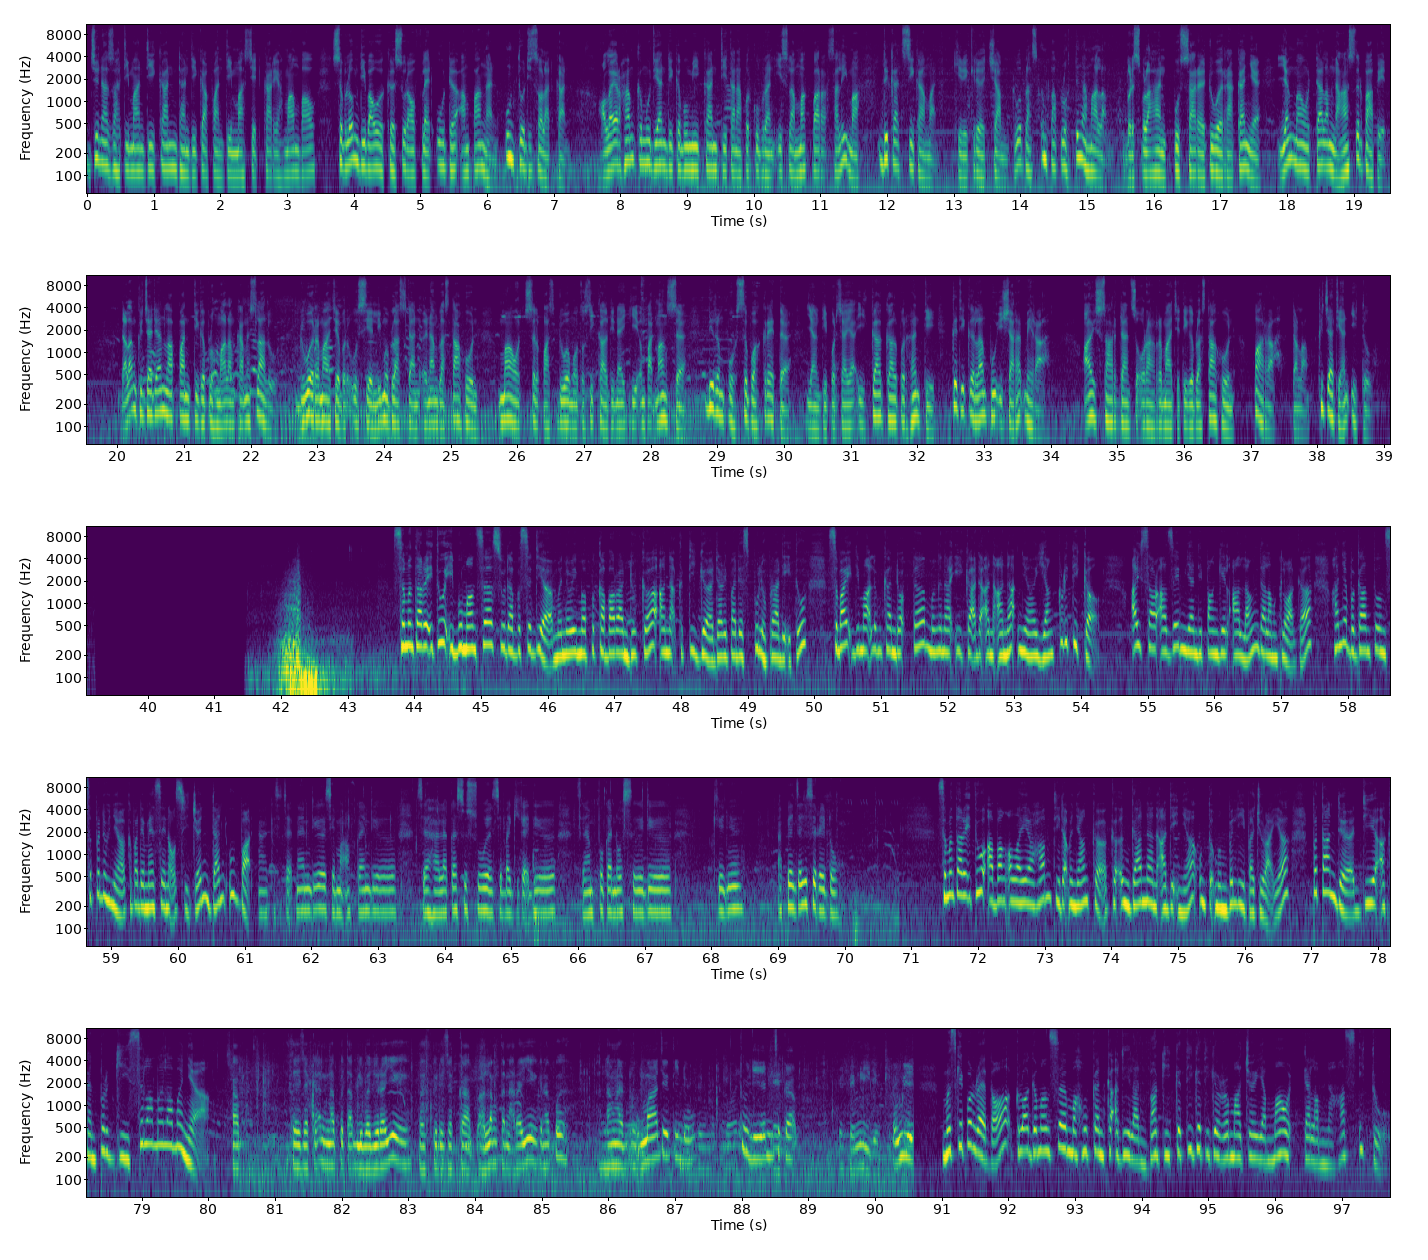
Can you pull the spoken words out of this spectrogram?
Jenazah dimandikan dan dikafan di Masjid Karyah Mambau sebelum dibawa ke Surau Flat Uda Ampangan untuk disolatkan. Allahyarham kemudian dikebumikan di Tanah Perkuburan Islam Makbar Salimah dekat Sikaman kira-kira jam 12.40 tengah malam bersebelahan pusara dua rakannya yang maut dalam nahas terpapit. Dalam kejadian 8.30 malam Khamis lalu, dua remaja berusia 15 dan 16 tahun maut selepas dua motosikal dinaiki empat mangsa dirempuh sebuah kereta yang dipercayai gagal berhenti ketika lampu isyarat merah. Aisar dan seorang remaja 13 tahun parah dalam kejadian itu. Sementara itu, Ibu Mansa sudah bersedia menerima perkabaran duka anak ketiga daripada 10 beradik itu sebaik dimaklumkan doktor mengenai keadaan anaknya yang kritikal. Aisar Azim yang dipanggil Alang dalam keluarga hanya bergantung sepenuhnya kepada mesin oksigen dan ubat. Ah, kesejahteraan dia, saya maafkan dia, saya halalkan susu yang saya bagi kat dia, saya ampunkan dosa dia. Kiranya apa yang jadi saya redha. Sementara itu, Abang Allahyarham tidak menyangka keengganan adiknya untuk membeli baju raya, petanda dia akan pergi selama-lamanya saya cakap kenapa tak beli baju raya? Lepas tu dia cakap Alang tak nak raya kenapa? Alang lah nak rumah je tidur. Tu je yang dia cakap. Family je. Family. Meskipun reda, keluarga mangsa mahukan keadilan bagi ketiga-tiga remaja yang maut dalam nahas itu.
